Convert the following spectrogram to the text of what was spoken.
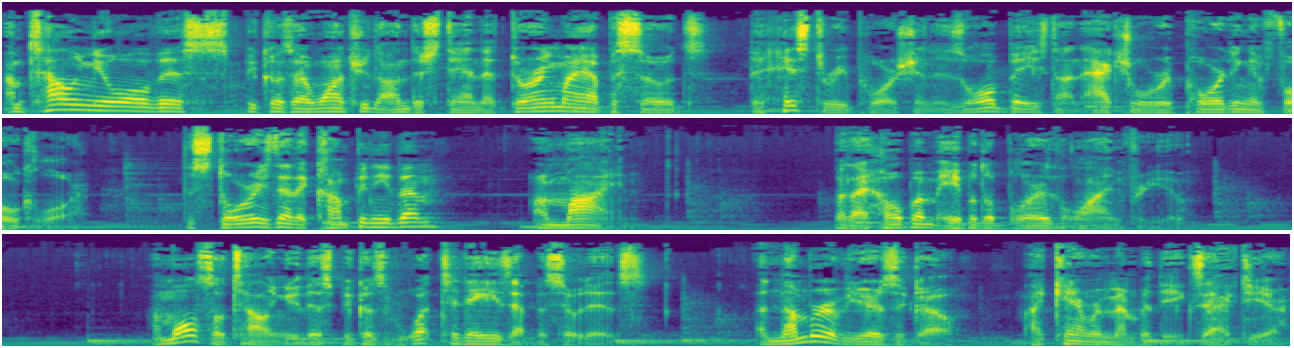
I'm telling you all this because I want you to understand that during my episodes, the history portion is all based on actual reporting and folklore. The stories that accompany them are mine, but I hope I'm able to blur the line for you. I'm also telling you this because of what today's episode is. A number of years ago, I can't remember the exact year,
